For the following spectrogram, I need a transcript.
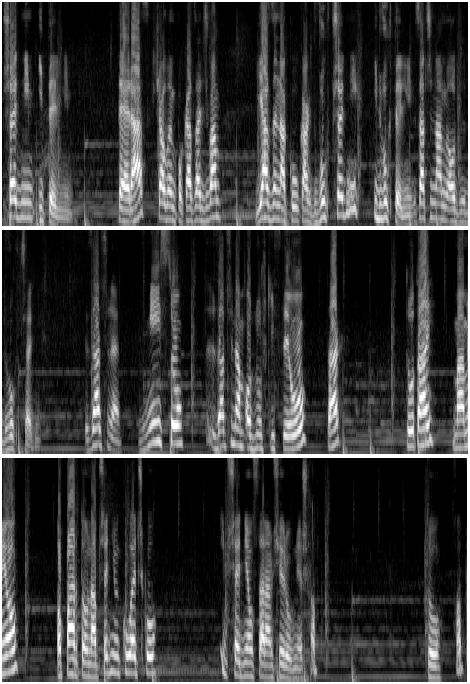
przednim i tylnim. Teraz chciałbym pokazać Wam, jazdę na kółkach dwóch przednich i dwóch tylnych. Zaczynamy od dwóch przednich. Zacznę w miejscu, zaczynam od nóżki z tyłu, tak? Tutaj mam ją opartą na przednim kółeczku i przednią staram się również hop. Tu hop.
